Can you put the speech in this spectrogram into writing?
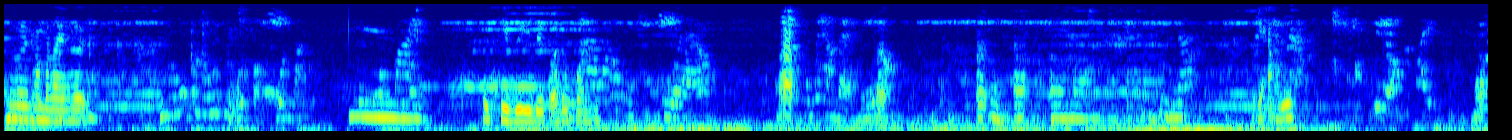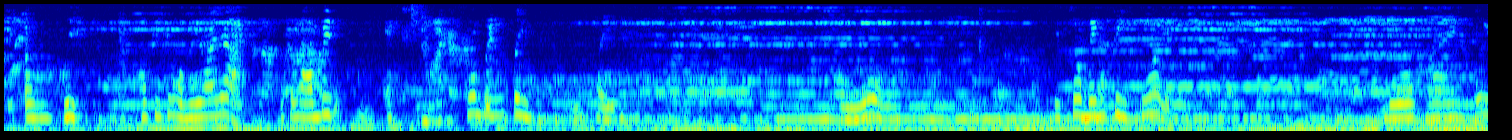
ไม่ได้ทำอะไรเลยไปทีวีดีกว่าทุกคนอะ เออเออเออเออแกะเลยเออเฮ้ยเขาคิดว่ามีอะไรอะสนามบินเครื่องบินติดใส่โอ้โหมีเครื่องบินติดด้วยดูใครเฮ้ย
